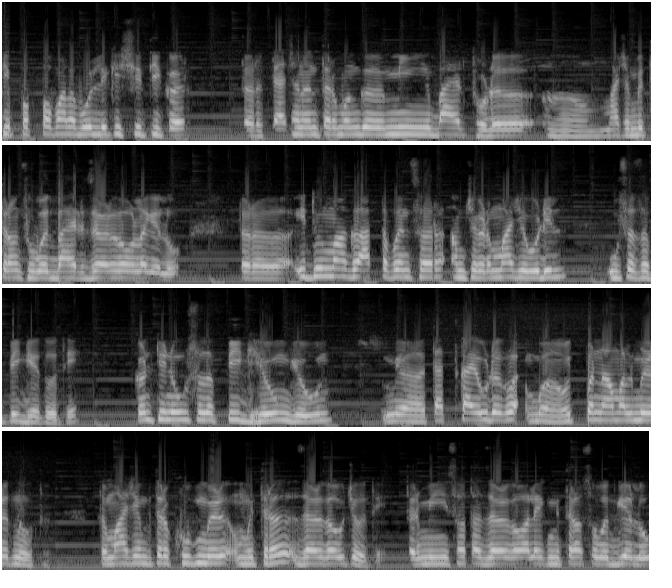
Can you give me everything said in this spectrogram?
ती पप्पा मला बोलले की शेती कर. तर त्याच्यानंतर मग मी बाहेर थोडं माझ्या मित्रांसोबत बाहेर जळगावला गेलो. तर इथून मागं आत्तापर्यंत सर आमच्याकडे माझे वडील ऊसाचं पीक घेत होते. कंटिन्यू ऊसाचं पीक घेऊन घेऊन त्यात काय एवढं उत्पन्न आम्हाला मिळत नव्हतं. तर माझे मित्र खूप मिळ मित्र जळगावचे होते. तर मी स्वतः जळगावला एक मित्रासोबत गेलो.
